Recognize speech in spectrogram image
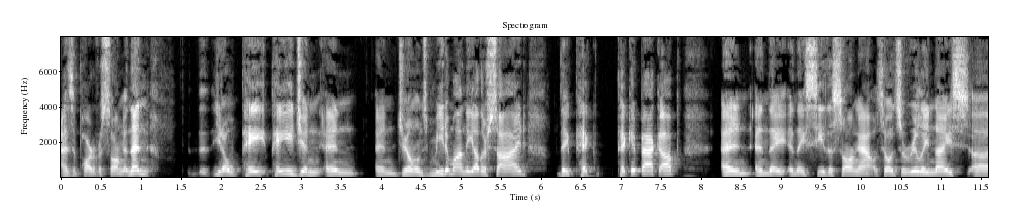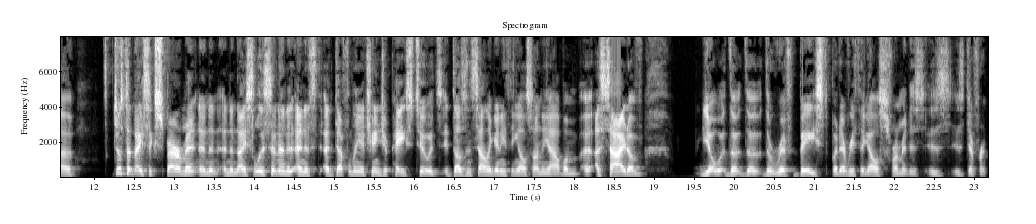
as a part of a song, and then you know Pa- Page and and and Jones meet him on the other side. They pick pick it back up, and and they and they see the song out. So it's a really nice. Uh, just a nice experiment and, a- and a nice listen, and, and it's a, definitely a change of pace too. It's, it doesn't sound like anything else on the album aside of you know the the the riff based, but everything else from it is is is different.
